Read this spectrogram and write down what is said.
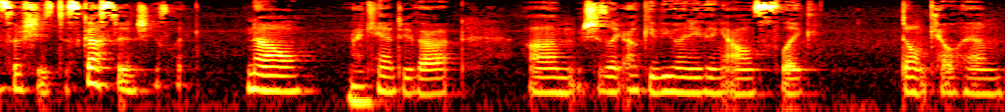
so she's disgusted. and She's like, no, I can't do that. Um, she's like, I'll give you anything else. Like, don't kill him.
